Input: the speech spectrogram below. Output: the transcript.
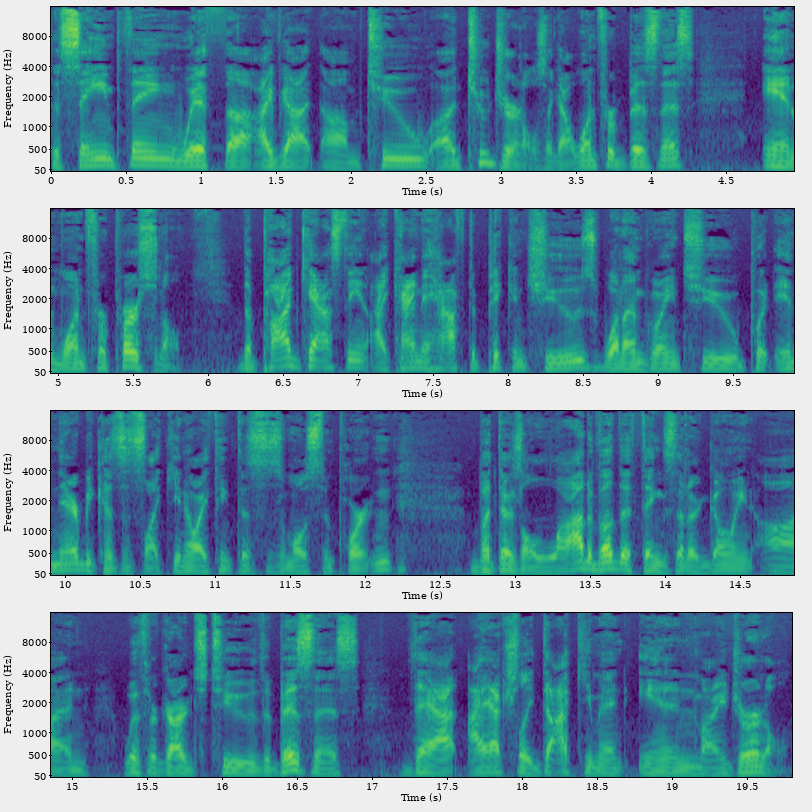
The same thing with uh, I've got um, two uh, two journals. I got one for business and one for personal. The podcasting, I kind of have to pick and choose what I'm going to put in there because it's like you know I think this is the most important. But there's a lot of other things that are going on with regards to the business that I actually document in my journal.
